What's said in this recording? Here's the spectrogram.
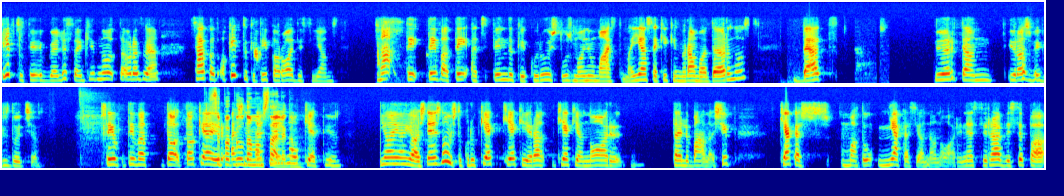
Kaip tu taip gali sakyti, nu, tavrasme, sakot, o kaip tu kitaip parodysi jiems? Na, tai, tai va, tai atspindi kai kurių iš tų žmonių mąstymą. Jie, sakykime, yra modernus, bet ir ten yra žvaigždučių. Tai, tai va, to, tokia ir... Su papildomom sąlygom. Kiek, jo, jo, jo, aš nežinau iš tikrųjų, kiek, kiek, yra, kiek jie nori Talibano. Šiaip, kiek aš matau, niekas jo nenori, nes yra visi pa,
